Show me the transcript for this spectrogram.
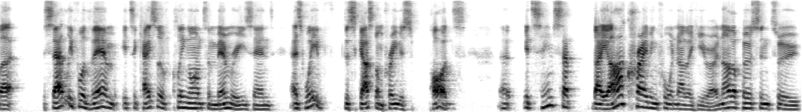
but sadly for them, it's a case of cling on to memories. And as we've discussed on previous pods, uh, it seems that they are craving for another hero, another person to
